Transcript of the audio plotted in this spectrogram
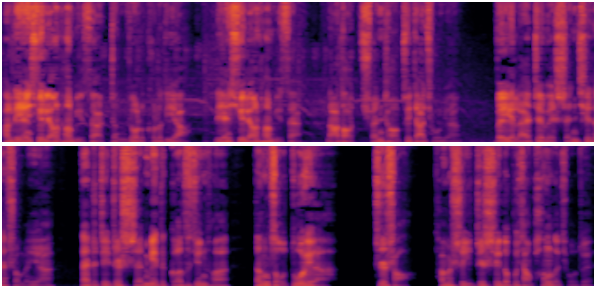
他连续两场比赛拯救了克罗地亚，连续两场比赛拿到全场最佳球员。未来这位神奇的守门员带着这支神秘的格子军团能走多远啊？至少他们是一支谁都不想碰的球队，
